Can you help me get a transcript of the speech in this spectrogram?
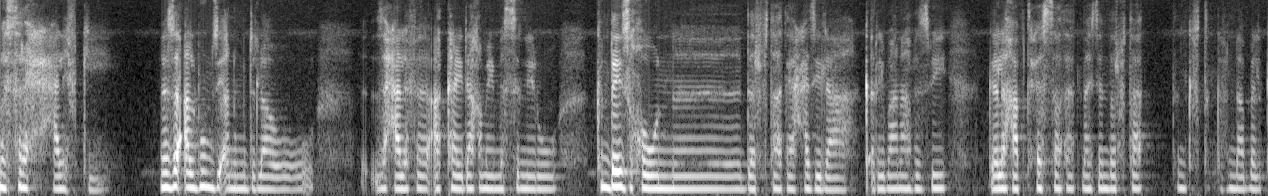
መስርሕ ሓሊፍኪ ነዛ ኣልበም እዚኣ ንምድላው ዝሓለፈ ኣካይዳ ከመይ ይመስል ነይሩ ክንደይ ዝኸውን ደርፍታት እያ ሓዚላ ቀሪባ ናብ ህዝቢ ገለ ካብ ትሕዝቶታት ናይተን ደርፍታት ትንክፍ ትንክፍ እናበልኪ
